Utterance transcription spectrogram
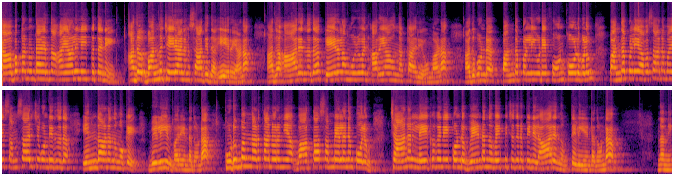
ലാഭക്കണ്ണുണ്ടായിരുന്ന അയാളിലേക്ക് തന്നെ അത് വന്നു ചേരാനും സാധ്യത ഏറെയാണ്. അത് ആരെന്നത് കേരളം മുഴുവൻ അറിയാവുന്ന കാര്യവുമാണ്. അതുകൊണ്ട് പന്തപ്പള്ളിയുടെ ഫോൺ കോളുകളും പന്തപ്പള്ളി അവസാനമായി സംസാരിച്ചു കൊണ്ടിരുന്നത് എന്താണെന്നുമൊക്കെ വെളിയിൽ വരേണ്ടതുണ്ട്. കുടുംബം നടത്താൻ ഉറങ്ങിയ വാർത്താ സമ്മേളനം പോലും ചാനൽ ലേഖകനെ കൊണ്ട് വേണ്ടെന്ന് വയ്പ്പിച്ചതിന് പിന്നിൽ ആരെന്നും തെളിയേണ്ടതുണ്ട്. നന്ദി.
